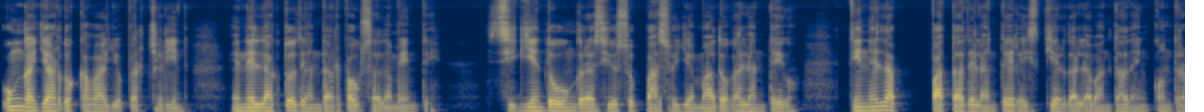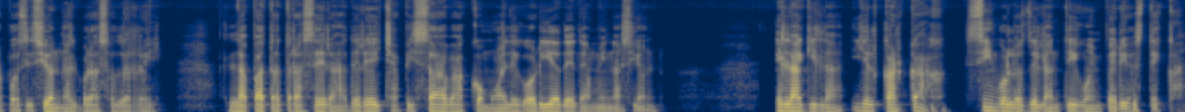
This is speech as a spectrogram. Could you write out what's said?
Un gallardo caballo percherín en el acto de andar pausadamente, siguiendo un gracioso paso llamado galanteo, tiene la pata delantera izquierda levantada en contraposición al brazo del rey. La pata trasera derecha pisaba como alegoría de dominación el águila y el carcaj, símbolos del antiguo imperio azteca.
